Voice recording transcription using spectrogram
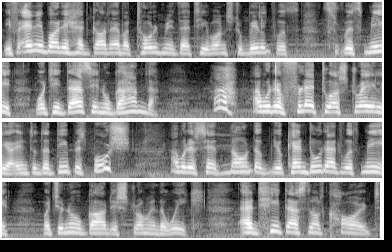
If anybody had God ever told me that he wants to build with, with me what he does in Uganda, ah, I would have fled to Australia into the deepest bush I would have said, no, you can't do that with me. But you know, God is strong in the weak. And he does not call it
